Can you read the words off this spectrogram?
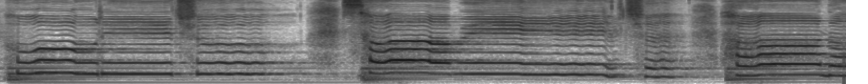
우리 주 삼위일체 하나님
